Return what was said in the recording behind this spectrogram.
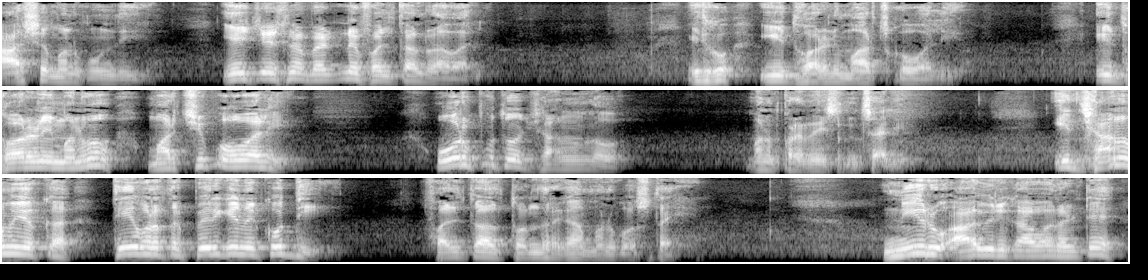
ఆశ మనకు ఉంది ఏ చేసినా వెంటనే ఫలితాలు రావాలి. ఇదిగో ఈ ధోరణి మార్చుకోవాలి. ఈ ధోరణి మనం మర్చిపోవాలి. ఓర్పుతో ధ్యానంలో మనం ప్రవేశించాలి. ఈ ధ్యానం యొక్క తీవ్రత పెరిగిన కొద్దీ ఫలితాలు తొందరగా మనకు వస్తాయి నీరు ఆవిరి కావాలంటే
